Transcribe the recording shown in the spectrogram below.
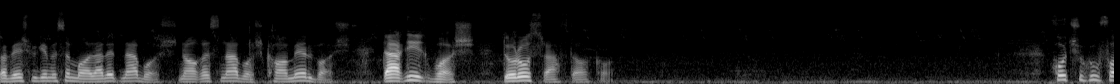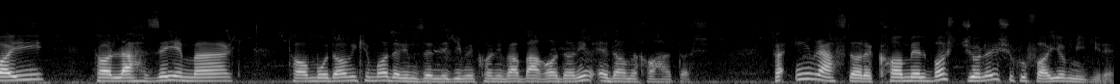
و بهش میگه مثل مادرت نباش ناقص نباش کامل باش دقیق باش درست رفتار کن. خودشکوفایی تا لحظه مرگ تا مدامی که ما داریم زندگی می‌کنیم و بقا داریم ادامه خواهد داشت. و این رفتار کامل باش جلوی شکوفایی رو می‌گیره.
